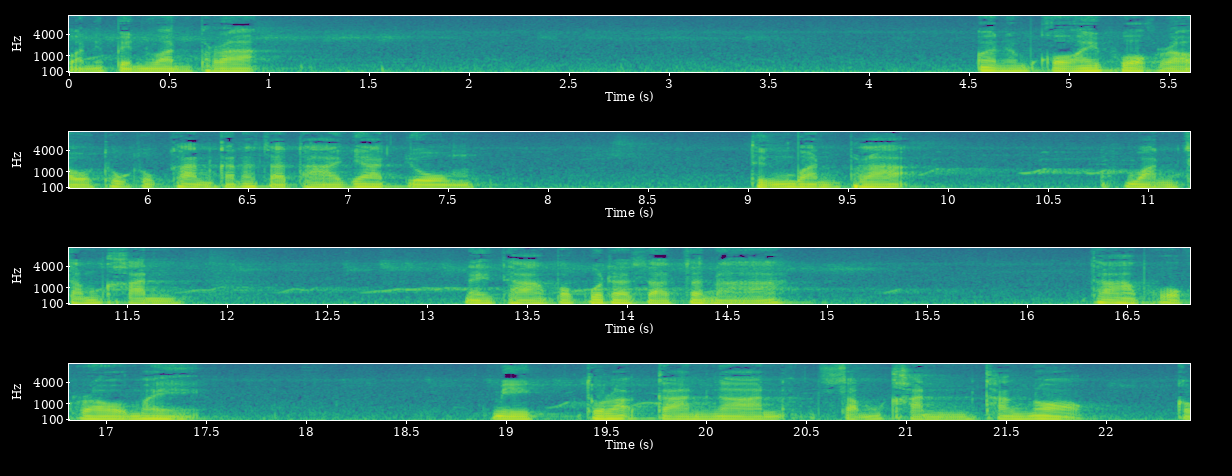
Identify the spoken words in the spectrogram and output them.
วันนี้เป็นวันพระวันนั้ขอให้พวกเราทุกๆทท่านคณะสัตยาติโยม ถึงวันพระวันสำคัญ ในทางพระพุทธศาสนา ถ้าพวกเราไม่ มีธุระการงานสำคัญข้างนอก ก็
